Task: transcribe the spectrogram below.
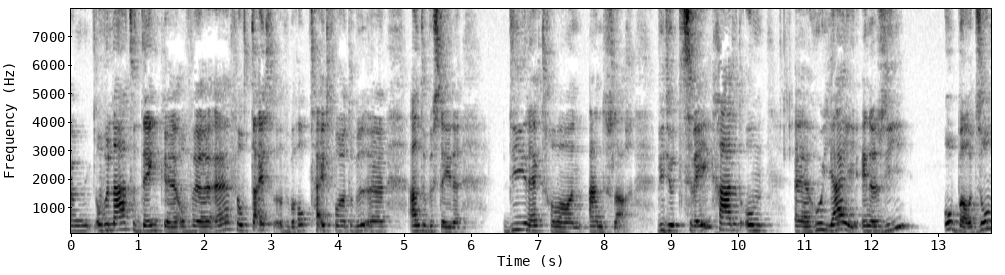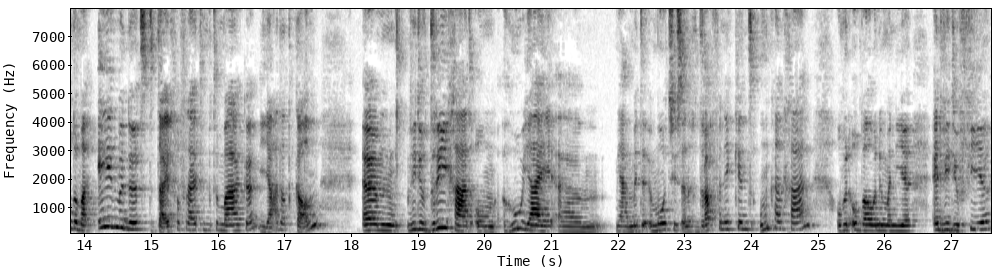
um, over na te denken of uh, veel tijd, of überhaupt tijd voor te, uh, aan te besteden. Direct gewoon aan de slag. Video 2 gaat het om uh, hoe jij energie opbouwt zonder maar één minuut de tijd voor vrij te moeten maken. Ja, dat kan. Um, video 3 gaat om hoe jij um, ja, met de emoties en het gedrag van je kind om kan gaan op een opbouwende manier. En video 4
